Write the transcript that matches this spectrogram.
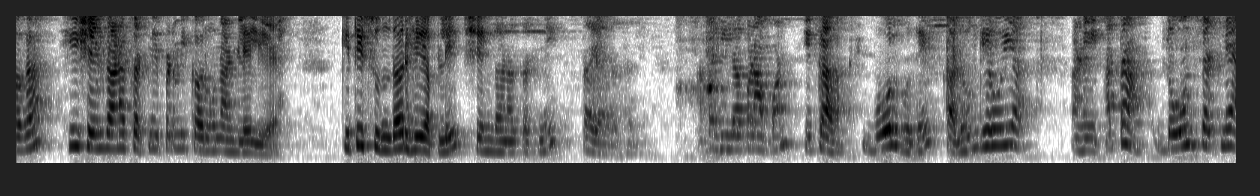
बघा ही शेंगदाणा चटणी पण मी करून आणलेली आहे. किती सुंदर ही आपली शेंगदाणा चटणी तयार झाली. आता हिला पण आपण एका बोलमध्ये काढून घेऊया. आणि आता दोन चटण्या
